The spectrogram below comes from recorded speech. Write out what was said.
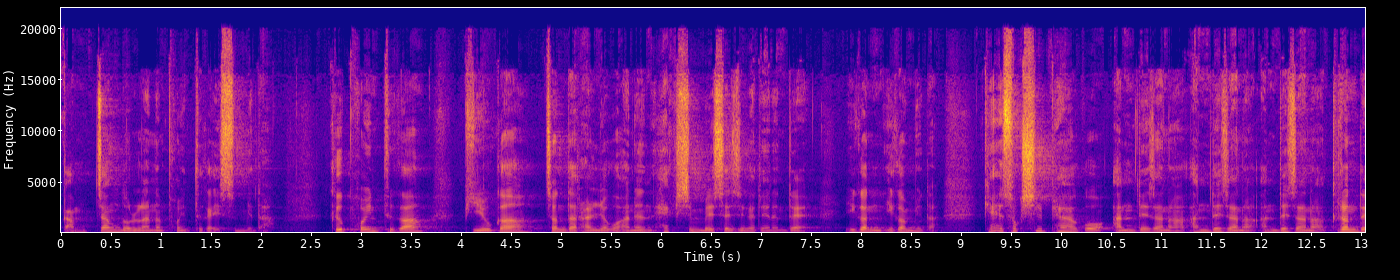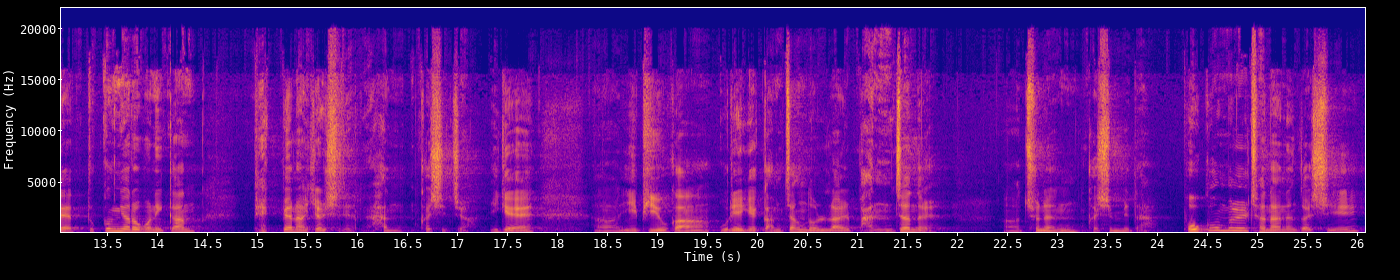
깜짝 놀라는 포인트가 있습니다. 그 포인트가 비유가 전달하려고 하는 핵심 메시지가 되는데 이건 이겁니다. 계속 실패하고 안 되잖아, 안 되잖아, 안 되잖아. 그런데 뚜껑 열어보니까 100배나 결실한 것이죠. 이게 어, 이 비유가 우리에게 깜짝 놀랄 반전을 어, 주는 것입니다. 복음을 전하는 것이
